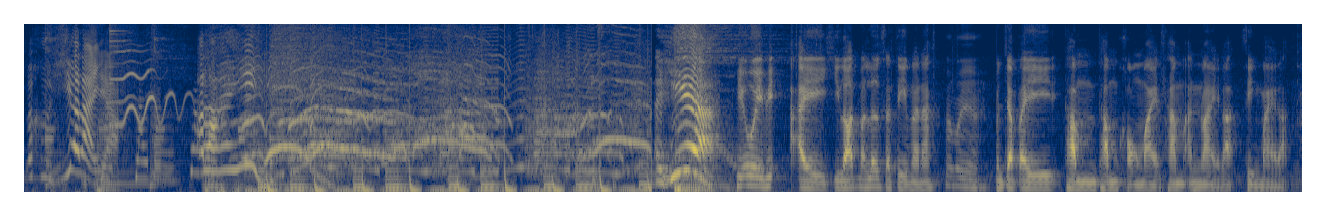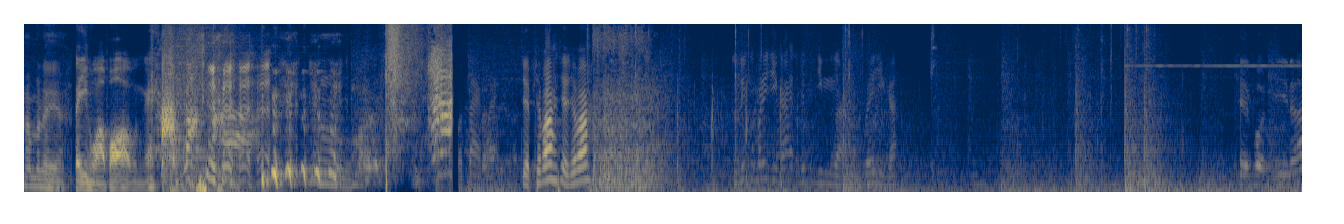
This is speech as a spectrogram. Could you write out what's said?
แล้วคือเฮียอะไรอะ อะไร ไอ้เฮียพี่อุ้ยพี่ไอคีรอสมาเลิกสตรีมแล้วนะ ทำไมอะมันจะไปทำทำของใหม่ทำอันใหม่ละ สิ่งใหม่ละทำอะไรอะตีหัวพ่อมึงไง เจ็บใช่ปะเจ็บใช่ปะตัวนี้กูไม่ได้ยิงนะตัวนี้กูยิงมึงอะไม่ได้ยิงนะเหตุผลดีนะ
